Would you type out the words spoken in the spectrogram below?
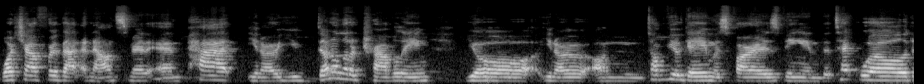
watch out for that announcement. And Pat, you know, you've done a lot of traveling. You're, you know, on top of your game as far as being in the tech world,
